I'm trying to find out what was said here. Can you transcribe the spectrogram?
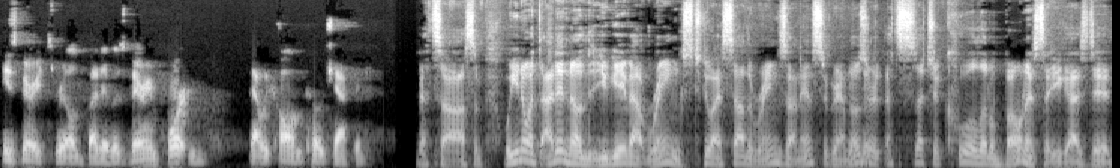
he's very thrilled. But it was very important that we call him co-champion. That's awesome. Well, you know what? I didn't know that you gave out rings too. I saw the rings on Instagram. Those Mhm. are that's such a cool little bonus that you guys did.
